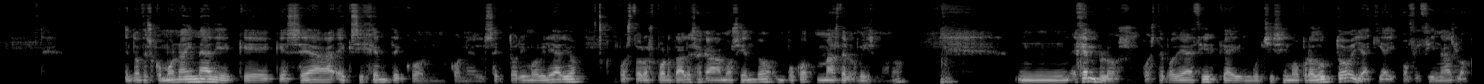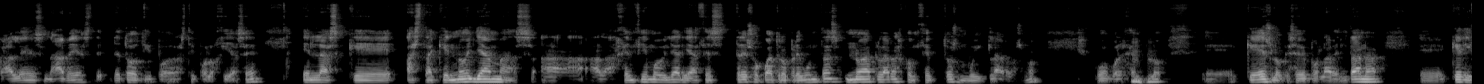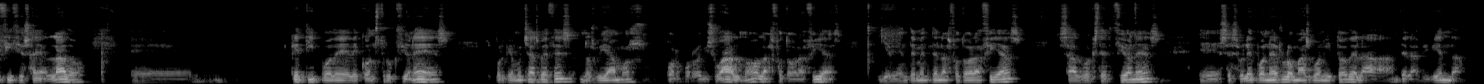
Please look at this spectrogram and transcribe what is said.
Entonces, como no hay nadie que, sea exigente con, el sector inmobiliario, pues todos los portales acabamos siendo un poco más de lo mismo, ¿no? Mm, ejemplos, pues te podría decir que hay muchísimo producto y aquí hay oficinas locales, naves, de, todo tipo, de las tipologías, ¿eh? en las que hasta que no llamas a, la agencia inmobiliaria, haces tres o cuatro preguntas, no aclaras conceptos muy claros, ¿no? Como por ejemplo, eh, ¿qué es lo que se ve por la ventana? Eh, ¿Qué edificios hay al lado? Qué tipo de, construcción es, porque muchas veces nos guiamos por, por, lo visual, ¿no? Las fotografías. Y evidentemente en las fotografías, salvo excepciones, eh, se suele poner lo más bonito de la, de la, vivienda.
